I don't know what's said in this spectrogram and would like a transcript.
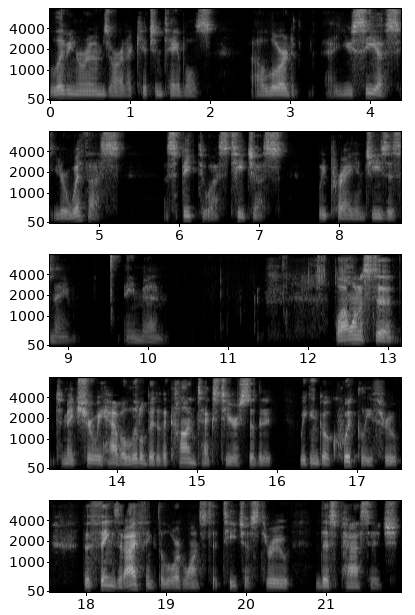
living rooms or at our kitchen tables, uh, Lord, uh, you see us, you're with us. Speak to us, teach us. We pray in Jesus' name. Amen. Well, I want us to, to make sure we have a little bit of the context here so that it, we can go quickly through the things that I think the Lord wants to teach us through this passage.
